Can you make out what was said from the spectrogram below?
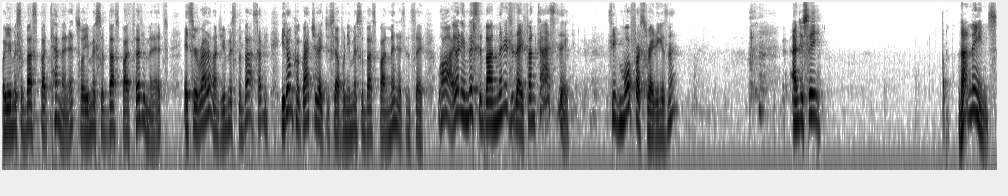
or you miss a bus by 10 minutes, or you miss a bus by 30 minutes, it's irrelevant. You missed the bus. haven't You? you don't congratulate yourself when you miss the bus by a minute and say, wow, I only missed it by a minute today. Fantastic. It's even more frustrating, isn't it? And you see, that means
